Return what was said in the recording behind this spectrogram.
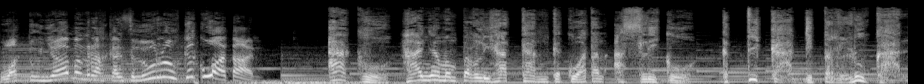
Waktunya mengerahkan seluruh kekuatan. Aku hanya memperlihatkan kekuatan asliku ketika diperlukan.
